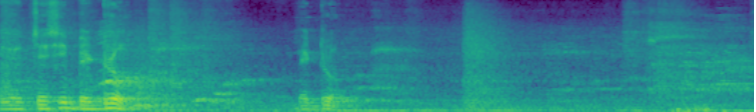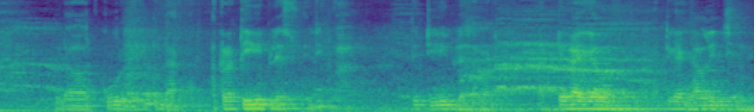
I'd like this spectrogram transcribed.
ఇది వచ్చేసి bedroom bedroom dark cool light black. అక్కడ టీవీ ప్లేస్ ఇది. ఇది టీవీ ప్లేస్ అనమాట అట్టిగా ఎగల అట్టిగా గల్లించింది.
